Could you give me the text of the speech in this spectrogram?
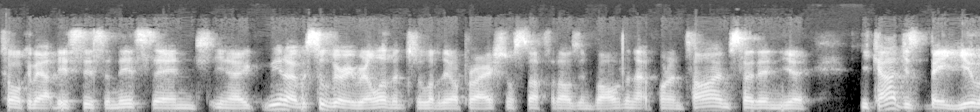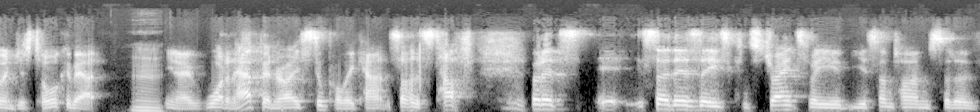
talk about this, this, and this, and you know, you know, it was still very relevant to a lot of the operational stuff that I was involved in at that point in time. So then you you can't just be you and just talk about mm. you know what had happened, right? You still probably can't some of the stuff, but it's it, so there's these constraints where you you sometimes sort of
